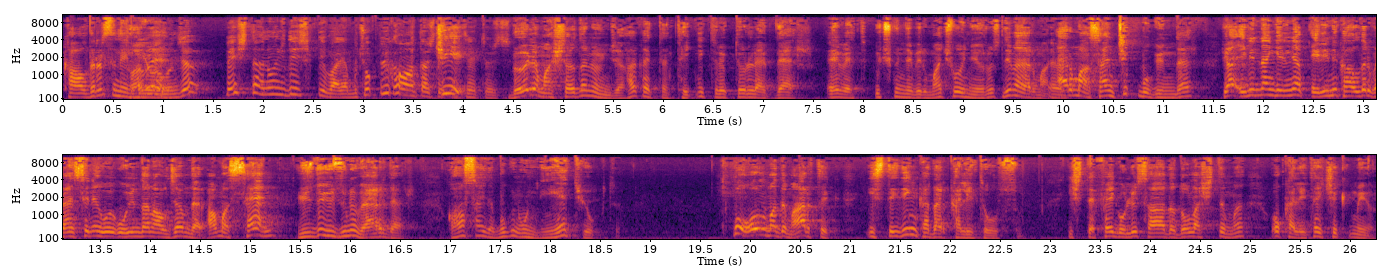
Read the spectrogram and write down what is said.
Kaldırırsın elini Tabii. yorulunca 5 tane oyuncu değişikliği var. Yani bu çok büyük avantaj teknik Ki direktör için. böyle maçlardan önce hakikaten teknik direktörler der. Evet 3 günde bir maç oynuyoruz değil mi Erman? Erman sen çık bugün der. Ya elinden geleni yap elini kaldır ben seni o- oyundan alacağım der. Ama sen yüzde yüzünü ver der. Galatasaray'da bugün o niyet yoktu. Bu olmadı mı artık? İstediğin kadar kalite olsun. İşte Fegoli sahada dolaştı mı o kalite çıkmıyor.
